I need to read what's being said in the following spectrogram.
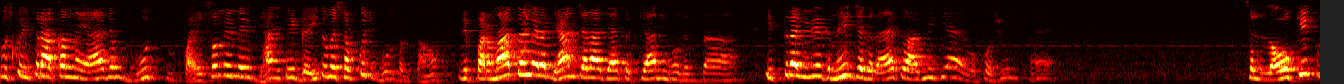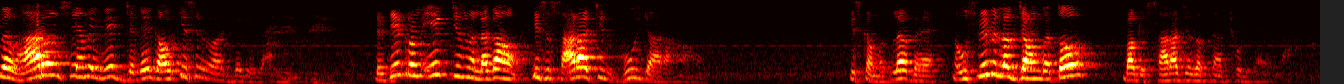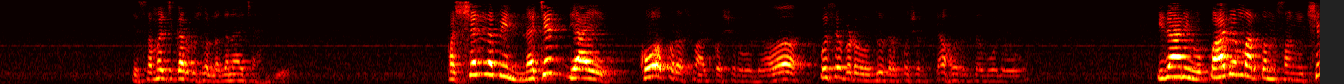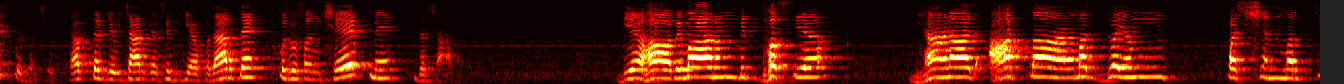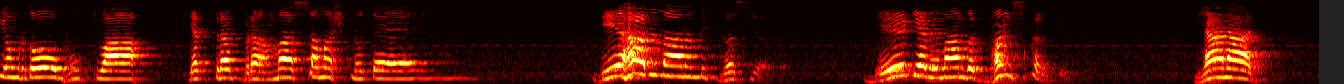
उसको इतना अकल नहीं आया, जब भूत पैसों में मेरी ध्यान इतनी गई तो मैं सब कुछ भूल सकता हूँ। यदि परमात्मा में मेरा ध्यान चला जाए तो क्या नहीं हो सकता? इतना विवेक नहीं जग रहा है तो आदमी क्या है? वो पशु है तो लौकिक व्यवहारों से हमें विवेक जगेगा, और किस व्यवहार जगेगा? प्रत्येक एक चीज़ में लगा हूँ, इस सारा चीज़ भूल जा रहा हूँ। इसका मतलब है? मैं उसमें भी लग जाऊँगा तो बाकी सारा चीज़ अपने आप छोड़ जाएगा। ये समझ कर उसको लगना चाहिए। पश्चिम भी नचित ध्याय को परस्मात पशुरोध। उससे बड़ो, दूसरा पशु क्या हो सकता बोलो? इधानी उपाधि अर्थम संक्षिप्त दर्शित अब तक जो विचार का सिद्ध किया पदार्थ है, उसको संक्षेप में दर्शा रहे देहाभिमान विध्वस्य, ध्यानाद आत्मानमद्वयम। पश्यन मृत्युमृतो भूतवा यत्र ब्रह्म देहाभिमान विध्वस्य देह के अभिमान को ध्वंस करके। ध्यानात,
